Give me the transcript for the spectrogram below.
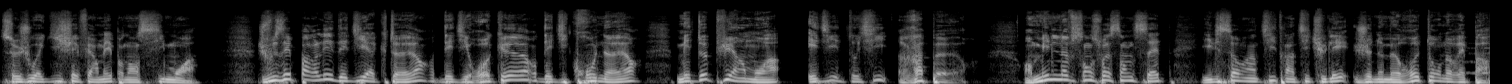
se joue à guichet fermé pendant six mois. Je vous ai parlé d'Eddie acteur, d'Eddie rocker, d'Eddie crooner, mais depuis un mois, Eddie est aussi rappeur. En 1967, il sort un titre intitulé Je ne me retournerai pas.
